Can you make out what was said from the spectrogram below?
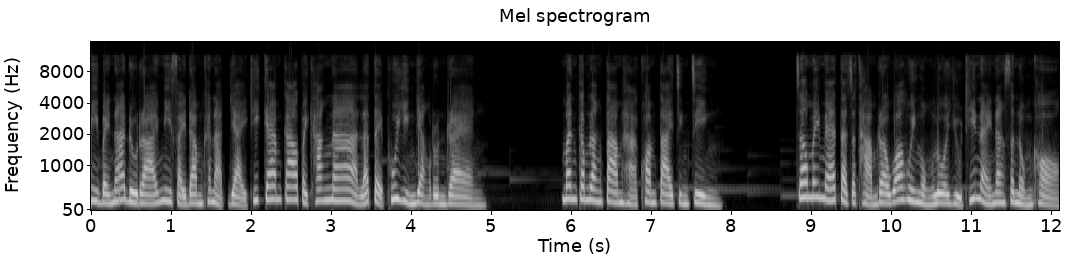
มีใบหน้าดูร้ายมีไฝดำขนาดใหญ่ที่แก้มก้าวไปข้างหน้า และเตะผู้หญิงอย่างรุนแรง มันกำลังตามหาความตายจริง ๆ เจ้าไม่แม้แต่จะถามเราว่าหุยหงงลัวอยู่ที่ไหนนางสนมของ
